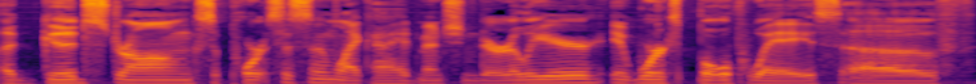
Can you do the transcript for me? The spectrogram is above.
a good strong support system like i had mentioned earlier it works both ways of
